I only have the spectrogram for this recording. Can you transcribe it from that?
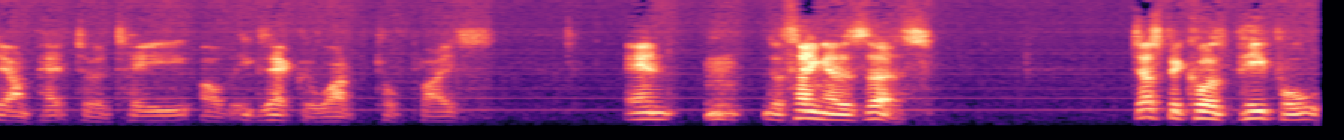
down pat to a T of exactly what took place. And the thing is this just because people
